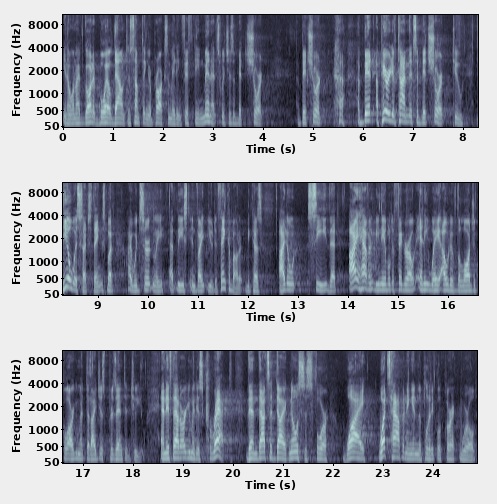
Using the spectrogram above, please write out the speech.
You know, when I've got it boiled down to something approximating 15 minutes, which is a bit short, a bit short, a bit, a period of time that's a bit short to deal with such things, but I would certainly at least invite you to think about it because I don't see that I haven't been able to figure out any way out of the logical argument that I just presented to you. And if that argument is correct, then that's a diagnosis for why what's happening in the political correct world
